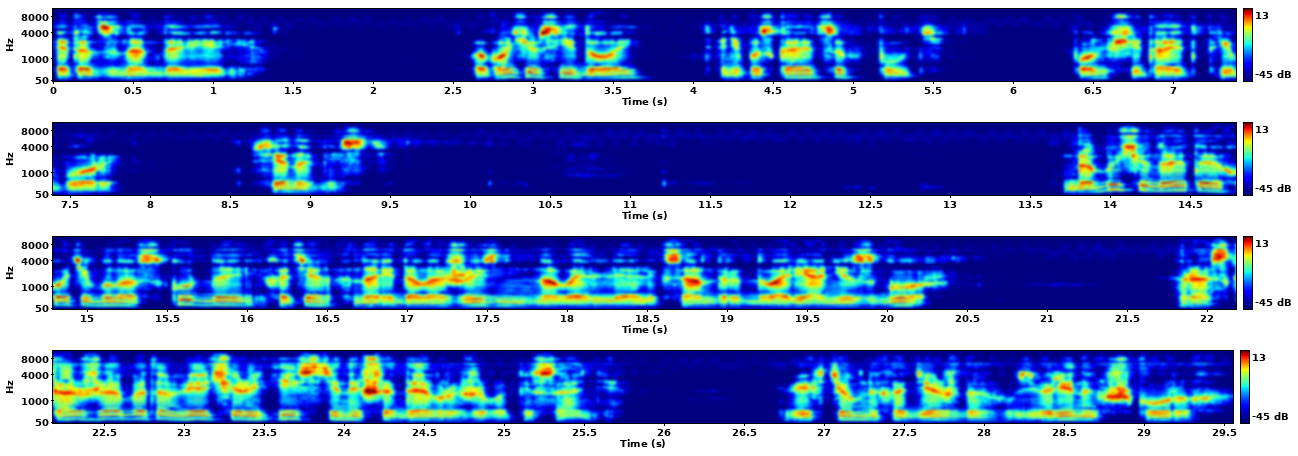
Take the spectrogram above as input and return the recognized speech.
этот знак доверия. Покончив с едой, они пускаются в путь. Поль считает приборы – все на месте. Добыча на этой охоте была скудной, хотя она и дала жизнь новелле Александра «Дворяне с гор». Рассказ об этом вечере истинный шедевр живописания. В их темных одеждах, в звериных шкурах,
